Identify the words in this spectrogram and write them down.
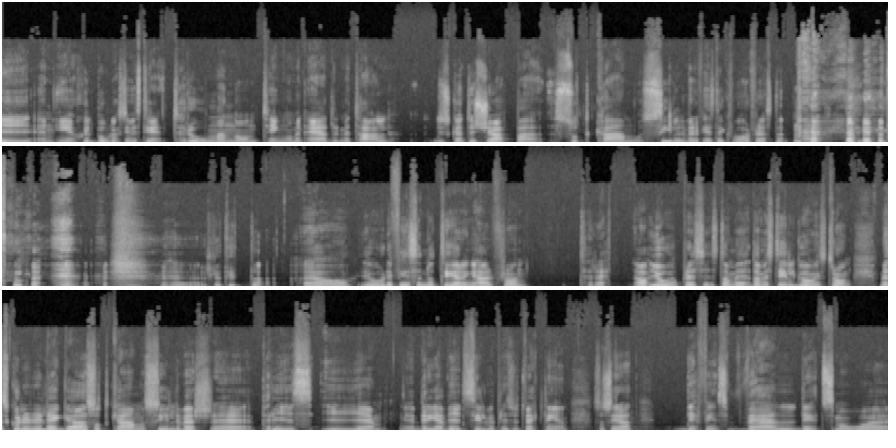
i en enskild bolagsinvestering. Tror man någonting om en ädelmetall, du ska inte köpa Sotkamo silver, finns det kvar förresten? Jag vet inte. Eh, Jag ska titta. Ja, jo, det finns en notering här från 30. Ja, jo, precis. De är, de är still going strong. Men skulle du lägga Sotkamo Silvers eh, pris i eh, bredvid silverprisutvecklingen så ser du att det finns väldigt små,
